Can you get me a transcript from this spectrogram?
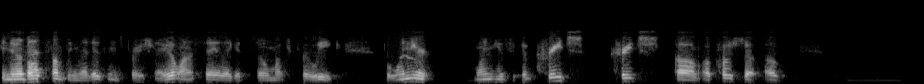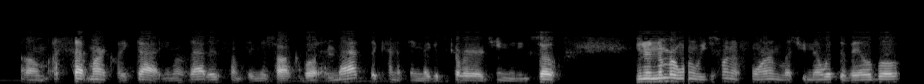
You know, that's something that is inspirational. You don't want to say like it's so much per week, but when you're when you've preach preach um, approach a, a um, a set mark like that, you know, that is something to talk about, and that's the kind of thing that gets covered at our team meeting. So, you know, number one, we just want to inform, let you know what's available.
